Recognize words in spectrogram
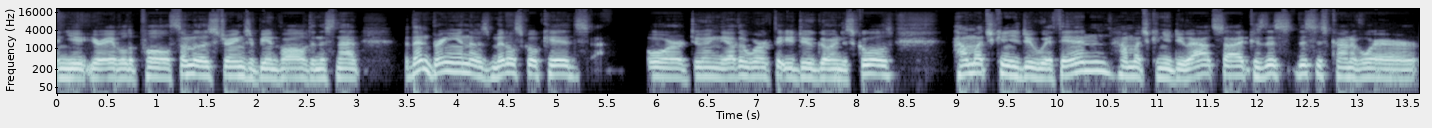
and you you're able to pull some of those strings or be involved in this and that. But then bringing in those middle school kids or doing the other work that you do going to schools how much can you do within? How much can you do outside? Because this this is kind of where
